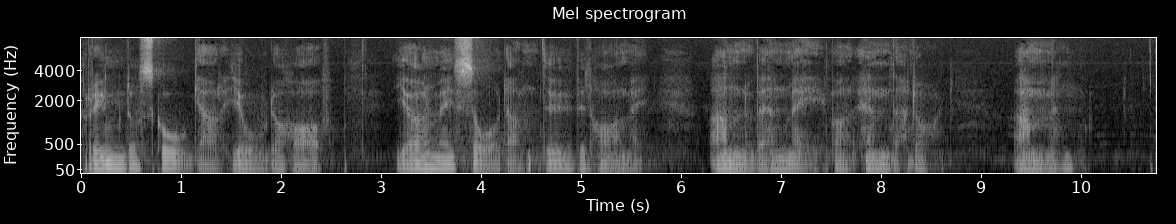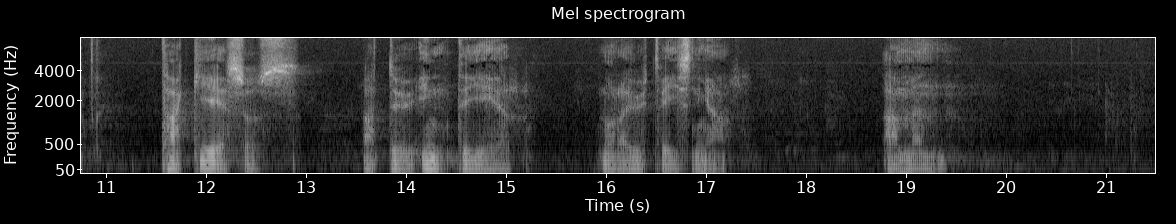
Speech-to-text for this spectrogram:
Rymd och skogar, jord och hav. Gör mig sådan du vill ha mig. Använd mig varenda dag. Amen. Tack Jesus att du inte ger några utvisningar. Amen.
